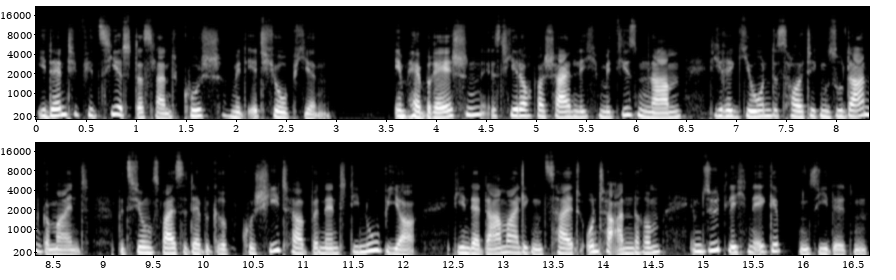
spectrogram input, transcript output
identifiziert das Land Kusch mit Äthiopien. Im Hebräischen ist jedoch wahrscheinlich mit diesem Namen die Region des heutigen Sudan gemeint, beziehungsweise der Begriff Kuschiter benennt die Nubier, die in der damaligen Zeit unter anderem im südlichen Ägypten siedelten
